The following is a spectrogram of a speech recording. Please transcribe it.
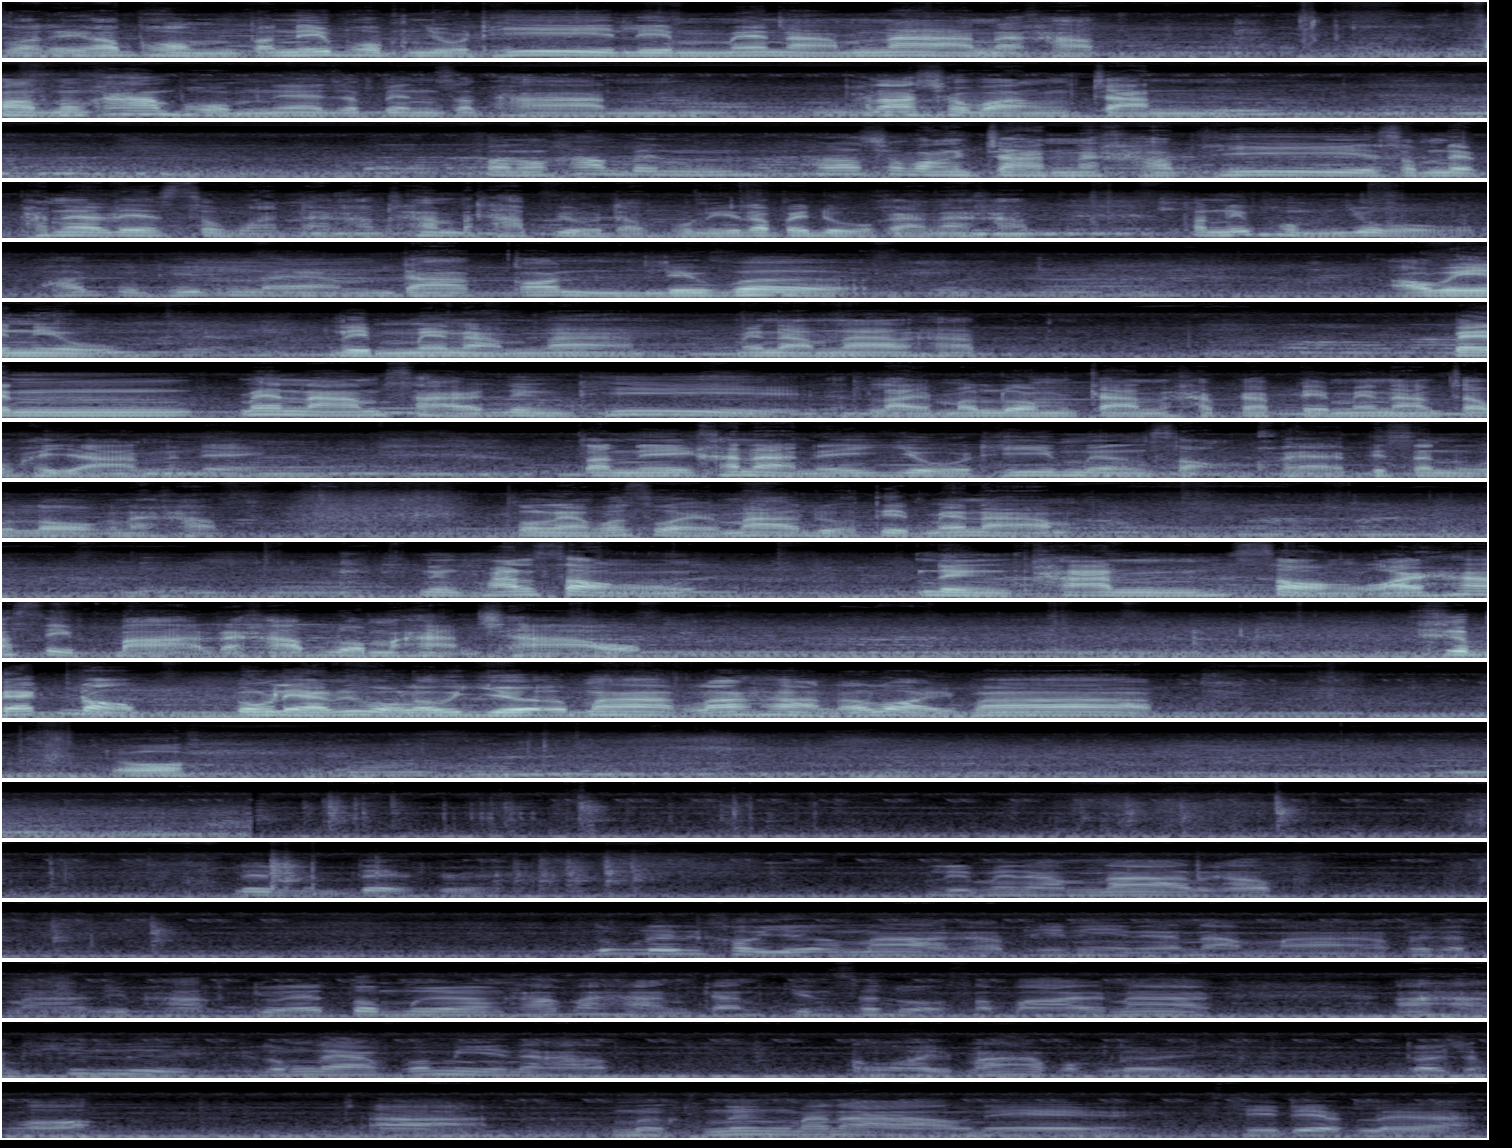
สวัสดีครับผมตอนนี้ผมอยู่ที่ริมแม่น้ำน่านนะครับ ฝั่งตรงข้ามผมเนี่ยจะเป็นสะพานพระราชวังจันทร์ฝั่งตรงข้ามเป็นพระราชวังจันทร์นะครับ ที่สมเด็จพระนเรศวรนะครับ ท่านประทับอยู่แต่พรุ่งนี้เราไปดูกันนะครับ ตอนนี้ผมอยู่พักอยู่ที่โรงแรมดากอนริเวอร์อเวนิวริมแม่น้ำน่านแม่น้ำน่านครับ เป็นแม่น้ำสายหนึ่งที่ไหลมารวมกันครับกลายเป็นแม่น้ำเจ้าพระยานั่นเอง ตอนนี้ขณะนี้อยู่ที่เมืองสองแควพิษณุโลกนะครับโรงแรมก็สวยมากดูติดแม่น้ำหนึ่งพันสองหนึ่งพันสองร้อยห้าสิบบาทนะครับ รวมอาหารเช้า คือแบ็กดรอปโรงแรมที่บอกเราเยอะมากแล้วอาหารอร่อยมากดูเล่นเหมือนเด็กเลยริมแม่น้ำน่านครับ ลูกเล่นเขาเยอะมากครับที่นี่แนะนำมาครับถ้าเกิดมาที่พักอยู่ในตัวเมืองครับ อาหารการกินสะดวกสบายมาก อาหารที่โรงแรมก็มีนะครับ อร่อยมากบอกเลย โดยเฉพาะอ่าหมึกนึ่งมะนาวนี่ทีเด็ดเลยอะ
